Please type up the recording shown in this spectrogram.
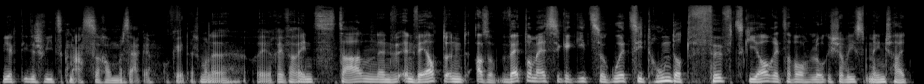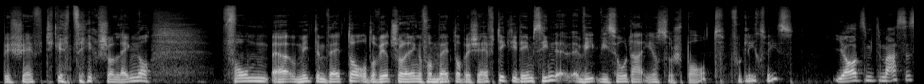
wird in der Schweiz gemessen, kann man sagen. Okay, das ist mal eine Referenzzahl, ein, ein Wert. Und also Wettermessungen gibt es so gut seit 150 Jahren. Jetzt aber logischerweise die Menschheit beschäftigt sich schon länger vom, äh, mit dem Wetter oder wird schon länger vom mhm. Wetter beschäftigt. In dem Sinn, wieso da eher so Sport vergleichsweise? Ja, das mit dem Messen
